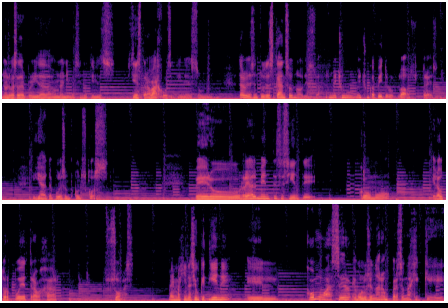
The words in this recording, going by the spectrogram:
No le vas a dar prioridad a un anime si no tienes, si tienes trabajo, si tienes un... Tal vez en tu descanso, ¿no? Dices, ah, pues me echo, me echo un capítulo, dos, tres. Y ya te apuras con tus cosas. Pero realmente se siente como el autor puede trabajar sus obras. La imaginación que tiene el cómo hacer evolucionar a un personaje que,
